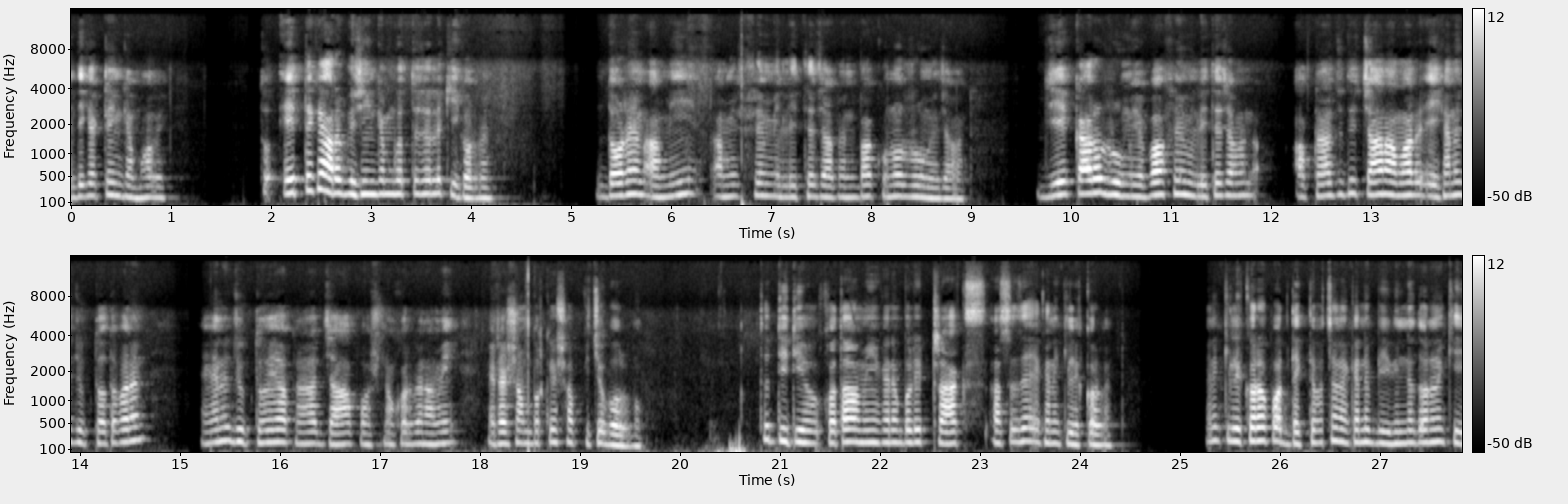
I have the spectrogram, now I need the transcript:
এদিকে একটা ইনকাম হবে। তো এর থেকে আরও বেশি ইনকাম করতে চাইলে কী করবেন? ধরেন আমি আমি ফ্যামিলিতে যাবেন বা কোনো রুমে যাবেন। যে কারও রুমে বা ফ্যামিলিতে যাবেন, আপনারা যদি চান আমার এখানে যুক্ত হতে পারেন এখানে যুক্ত হয়ে আপনারা যা প্রশ্ন করবেন আমি এটা সম্পর্কে সব কিছু বলব। তো দ্বিতীয় কথা আমি এখানে বলি ট্রাক্স আছে যে এখানে ক্লিক করবেন। এখানে ক্লিক করার পর দেখতে পাচ্ছেন এখানে বিভিন্ন ধরনের কি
